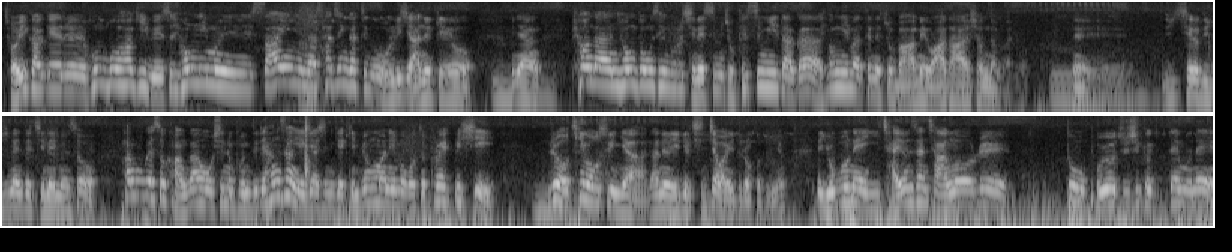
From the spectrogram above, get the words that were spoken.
저희 가게를 홍보하기 위해서 형님의 사인이나 사진 같은 거 올리지 않을게요. 그냥 편한 형 동생으로 지냈으면 좋겠습니다가 형님한테는 좀 마음에 와닿으셨나 봐요. 네. 뉴- 제가 뉴질랜드 지내면서 한국에서 관광 오시는 분들이 항상 얘기하시는 게 김병만이 먹었던 crayfish 를 어떻게 먹을 수 있냐라는 얘기를 진짜 많이 들었거든요. 근데 요번에 이 자연산 장어를 또 보여주실 거기 때문에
